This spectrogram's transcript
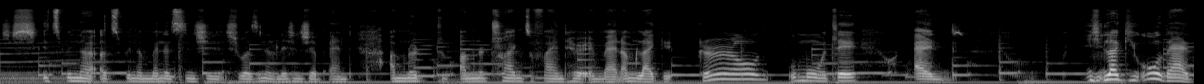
it's been a it's been a minute since she she was in a relationship and I'm not I'm not trying to find her a man. I'm like girl umote and like you all that.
